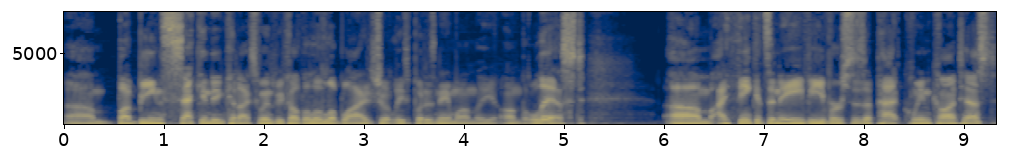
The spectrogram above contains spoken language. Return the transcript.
Um, but being second in Canucks wins, we felt a little obliged to at least put his name on the on the list. Um, I think it's an AV versus a Pat Quinn contest.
